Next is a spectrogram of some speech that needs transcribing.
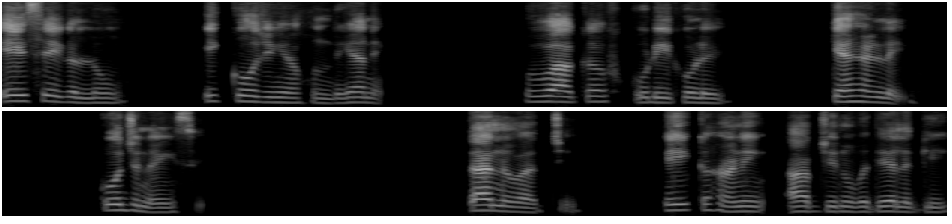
ਇਸੇ ਗੱਲੋਂ ਇੱਕੋ ਜਿਹੀਆਂ ਹੁੰਦੀਆਂ ਨੇ। ਵਾਕਫ ਕੁੜੀ ਕੋਲੇ ਕਹਿਣ ਲਈ ਕੁਝ ਨਹੀਂ ਸੀ। ਧੰਨਵਾਦ ਜੀ। ਇਹ ਕਹਾਣੀ ਆਪ ਜੀ ਨੂੰ ਵਧੀਆ ਲੱਗੀ।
